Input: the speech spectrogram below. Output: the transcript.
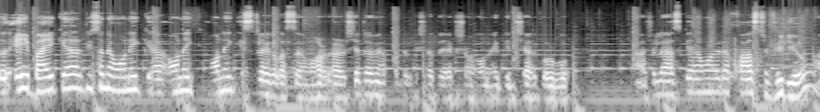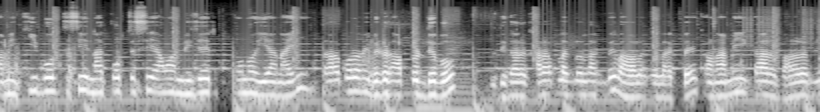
তো এই বাইক কেনার পিছনে অনেক অনেক অনেক স্ট্রাগল আছে আমার আর সেটা আমি আপনাদের সাথে একসঙ্গে অনেকদিন শেয়ার করব। আসলে আজকে আমার এটা ফার্স্ট ভিডিও আমি কি বলতেছি না করতেছি আমার নিজের কোনো ইয়া নাই। তারপর আমি ভিডিওটা আপলোড দেবো। যদি কারও খারাপ লাগল লাগবে ভালো লাগল লাগবে। কারণ আমি কার ভালো লাগল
